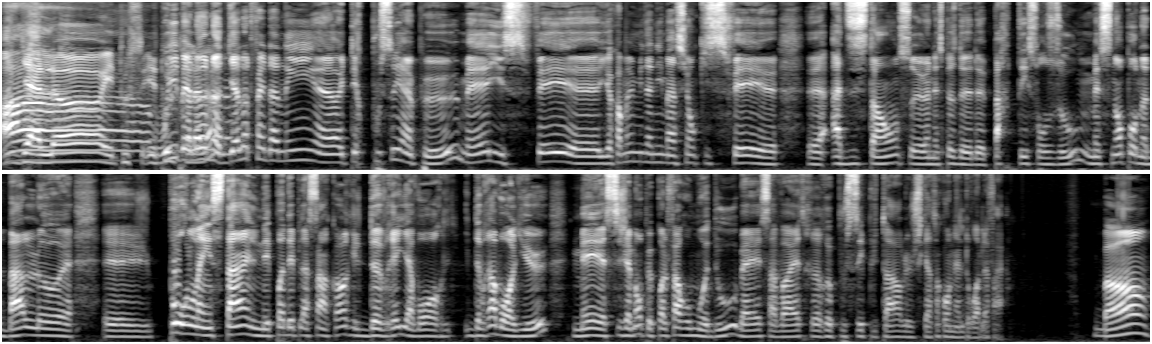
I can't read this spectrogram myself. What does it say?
euh, gala et tout, et tout Ah, Oui, ben là, notre gala de fin d'année euh, a été repoussé un peu, mais il se fait. euh, il y a quand même une animation qui se fait euh, à distance, une espèce de, de party sur Zoom. Mais sinon, pour notre bal, là, euh, pour l'instant, il n'est pas déplacé encore. Il devrait y avoir, il devrait avoir lieu, mais si jamais on peut pas le faire au mois d'août, ben ça va être repoussé plus tard, jusqu'à temps qu'on ait le droit de le faire. Bon,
